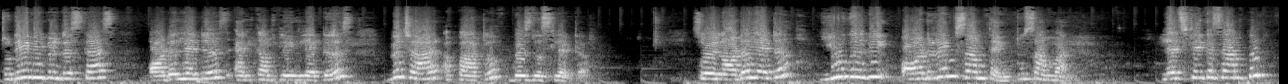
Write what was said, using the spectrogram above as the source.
Today we will discuss order letters and complaint letters which are a part of business letter. So in order letter, you will be ordering something to someone. Let's take a sample.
